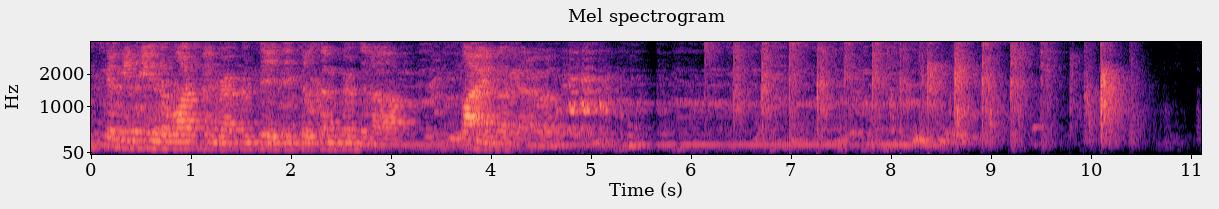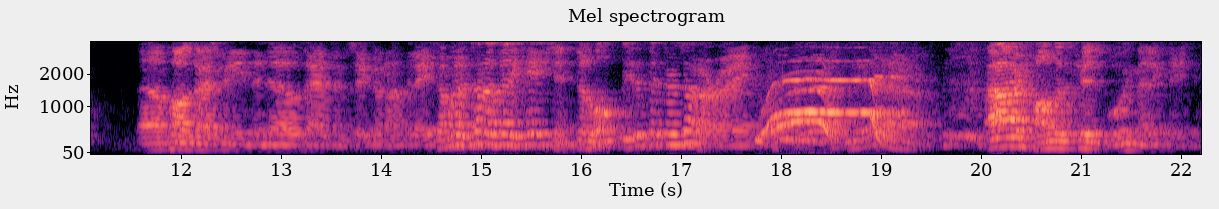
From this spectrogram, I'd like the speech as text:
Just gonna continue the Watchmen references until someone turns it off. Fine, okay, I don't know. Uh, apologize for needing the notes. I had some shit going on today, so I'm on a ton of medication. So hopefully this set turns out all right. Ah, college kids wooing medication.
